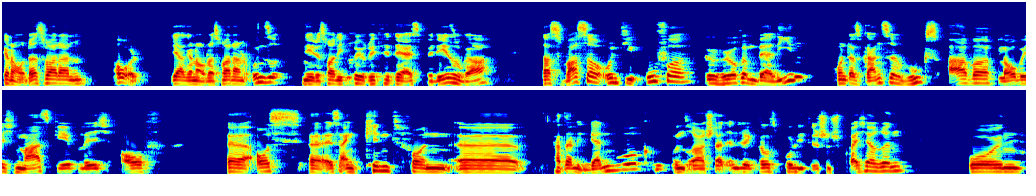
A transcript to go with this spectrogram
Genau, das war dann. Oh, ja, genau, das war dann unsere, nee, das war die Priorität der SPD sogar. Das Wasser und die Ufer gehören Berlin und das Ganze wuchs aber, glaube ich, maßgeblich auf, äh, aus, äh, ist ein Kind von äh, Katalin Genburg, unserer stadtentwicklungspolitischen Sprecherin. Und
